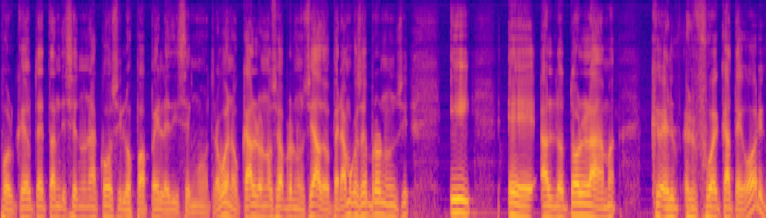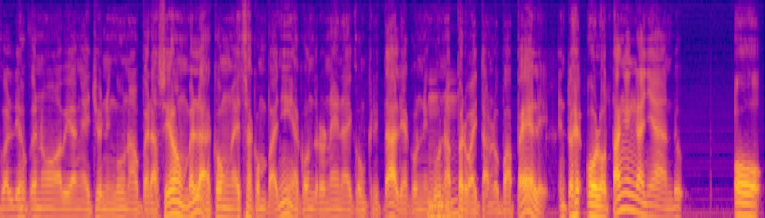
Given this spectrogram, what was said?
por qué ustedes están diciendo una cosa y los papeles dicen otra. Bueno, Carlos no se ha pronunciado, esperamos que se pronuncie. Y eh, al doctor Lama que él, fue categórico, él dijo que no habían hecho ninguna operación, ¿verdad? Con esa compañía, con Dronena y con Critalia, con ninguna, pero ahí están los papeles. Entonces, o lo están engañando o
